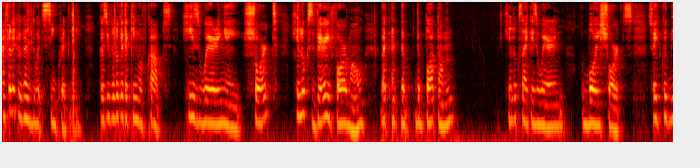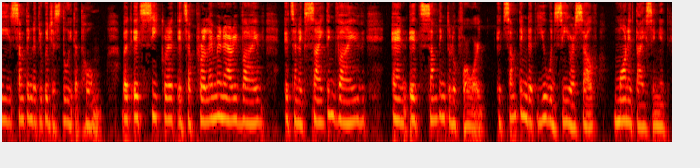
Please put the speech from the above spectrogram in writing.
I feel like you're going to do it secretly. Because if you look at the King of Cups, he's wearing a short. He looks very formal. But at the, the bottom, he looks like he's wearing boy shorts. So it could be something that you could just do it at home but it's secret. It's a preliminary vibe. It's an exciting vibe and it's something to look forward. It's something that you would see yourself monetizing it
